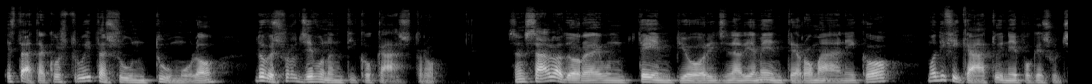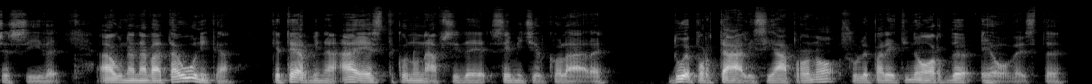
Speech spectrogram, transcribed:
è stata costruita su un tumulo dove sorgeva un antico castro. San Salvador è un tempio originariamente romanico, modificato in epoche successive. Ha una navata unica che termina a est con un'abside semicircolare. Due portali si aprono sulle pareti nord e ovest.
